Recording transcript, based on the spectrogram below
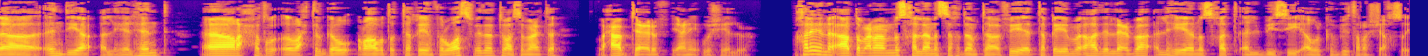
آه، India اللي هي الهند. آه، راح راح تلقوا رابط التقييم في الوصف إذا انت ما سمعته وحاب تعرف يعني وش هي اللعبة. خلينا طبعا النسخة اللي أنا استخدمتها في التقييم هذه اللعبة اللي هي نسخة ال PC أو الكمبيوتر الشخصي.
